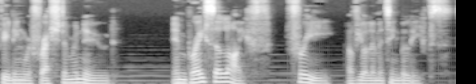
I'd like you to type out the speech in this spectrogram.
feeling refreshed and renewed, embrace a life free of your limiting beliefs.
